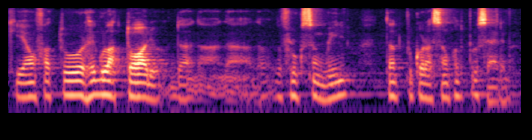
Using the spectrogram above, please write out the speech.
que é um fator regulatório da, da, da, do fluxo sanguíneo, tanto para o coração quanto para o cérebro.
